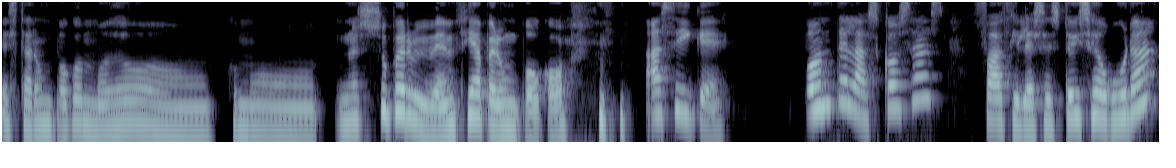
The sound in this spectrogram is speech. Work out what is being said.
estar un poco en modo como, no es supervivencia, pero un poco. Así que Ponte las cosas fáciles, estoy segura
